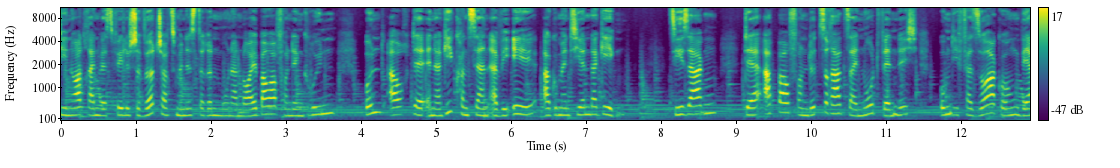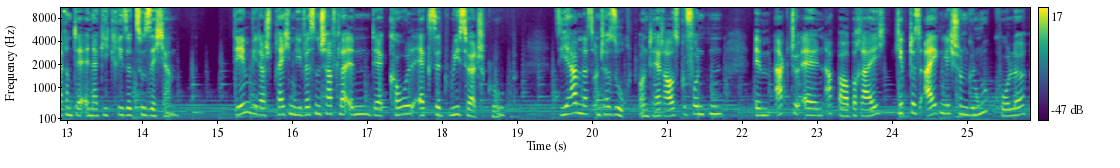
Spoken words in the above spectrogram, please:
Die nordrhein-westfälische Wirtschaftsministerin Mona Neubauer von den Grünen und auch der Energiekonzern RWE argumentieren dagegen. Sie sagen, der Abbau von Lützerath sei notwendig, um die Versorgung während der Energiekrise zu sichern. Dem widersprechen die WissenschaftlerInnen der Coal Exit Research Group. Sie haben das untersucht und herausgefunden, im aktuellen Abbaubereich gibt es eigentlich schon genug Kohle,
